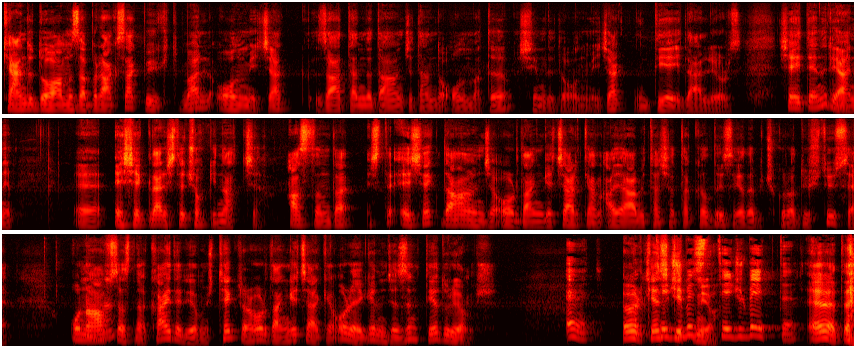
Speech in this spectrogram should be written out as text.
Kendi doğamıza bıraksak büyük ihtimal olmayacak. Zaten de daha önceden de olmadı, şimdi de olmayacak diye ilerliyoruz. Şey denir yani eşekler işte çok inatçı. Aslında işte eşek daha önce oradan geçerken ayağı bir taşa takıldıysa ya da bir çukura düştüyse onu hafızasına kaydediyormuş. Tekrar oradan geçerken oraya gelince zınk diye duruyormuş. Evet. Herkes tecrübe, gitmiyor. Tecrübe etti. Evet.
